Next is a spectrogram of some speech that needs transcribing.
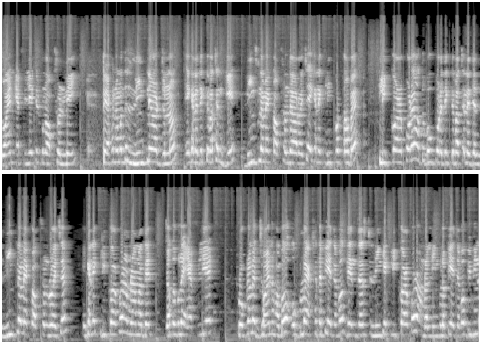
জয়েন অ্যাফিলিয়েটের কোনো অপশন নেই। তো এখন আমাদের লিংক নেওয়ার জন্য এখানে দেখতে পাচ্ছেন গেট লিংকস নামে একটা অপশন দেওয়া রয়েছে। এখানে ক্লিক করতে হবে। ক্লিক করার পরে অথবা উপরে দেখতে পাচ্ছেন যে লিংক নামে একটা অপশন রয়েছে। এখানে ক্লিক করার পর আমরা আমাদের যতগুলো অ্যাফিলিয়েট প্রোগ্রামে জয়েন হব, ওগুলো একসাথে পেয়ে যাব। দেন জাস্ট লিংকে ক্লিক করার পর আমরা লিংকগুলো পেয়ে যাব। বিভিন্ন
